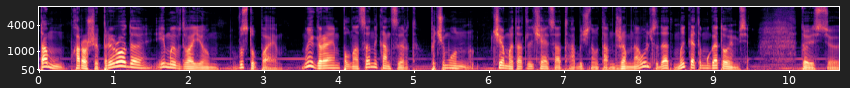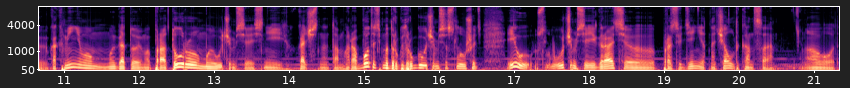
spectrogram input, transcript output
там хорошая природа, и мы вдвоем выступаем мы играем полноценный концерт. Почему он, чем это отличается от обычного там джем на улице, да, мы к этому готовимся. То есть, э, как минимум, мы готовим аппаратуру, мы учимся с ней качественно там работать, мы друг друга учимся слушать и учимся играть э, произведение от начала до конца. Вот.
